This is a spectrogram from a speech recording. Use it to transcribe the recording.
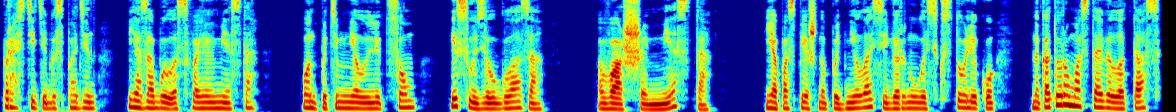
«Простите, господин, я забыла свое место». Он потемнел лицом и сузил глаза. «Ваше место?» Я поспешно поднялась и вернулась к столику, на котором оставила таз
